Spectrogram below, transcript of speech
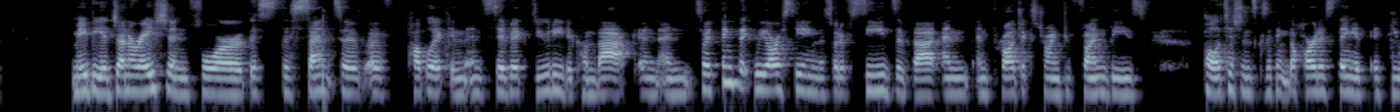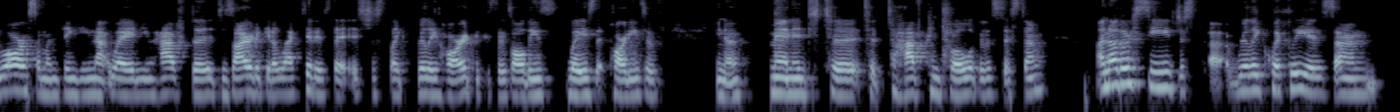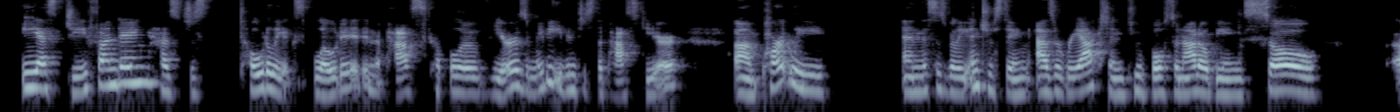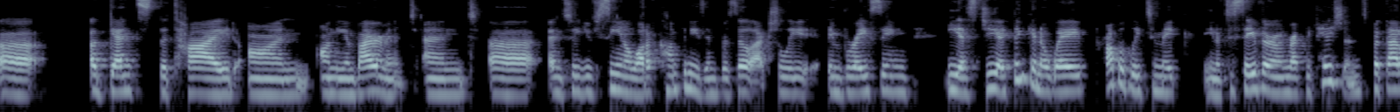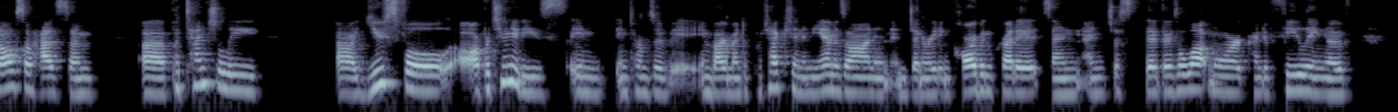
maybe a generation for this this sense of, of public and, and civic duty to come back. And and so i think that we are seeing the sort of seeds of that and and projects trying to fund these politicians because i think the hardest thing if, if you are someone thinking that way and you have the desire to get elected is that it's just like really hard because there's all these ways that parties have you know managed to to, to have control over the system. Another seed just uh, really quickly is um, esg funding has just totally exploded in the past couple of years, or maybe even just the past year, um, partly, and this is really interesting, as a reaction to Bolsonaro being so uh, against the tide on on the environment, and uh, and so you've seen a lot of companies in Brazil actually embracing ESG. I think in a way probably to make you know to save their own reputations, but that also has some uh, potentially uh, useful opportunities in, in terms of environmental protection in the Amazon and, and generating carbon credits and, and just there, there's a lot more kind of feeling of,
